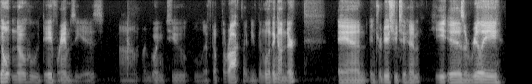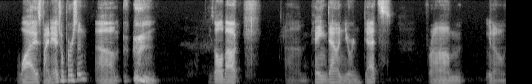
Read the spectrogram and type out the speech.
don't know who Dave Ramsey is, um, I'm going to lift up the rock that you've been living under and introduce you to him. He is a really wise financial person. Um, he's all about um, paying down your debts from, you know,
